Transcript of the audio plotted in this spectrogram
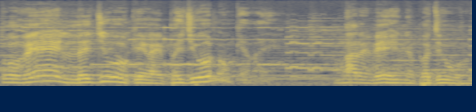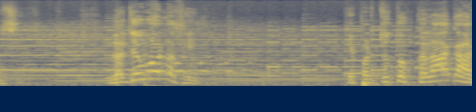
તો વે લજવો કહેવાય ભજવો નો કહેવાય. મારે વેહને ભજવું છે. લજવો નથી. કે પણ તું તો કલાકાર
